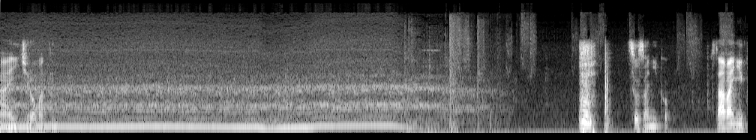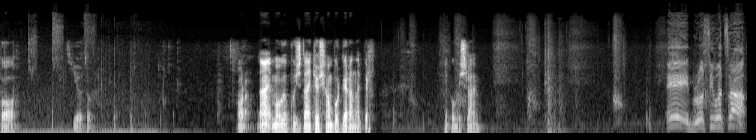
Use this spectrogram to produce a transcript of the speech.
A, idź Roman, ty Co za Niko? Wstawaj Niko! Idiotów. Ora, a, mogę pójść na jakiegoś hamburgera najpierw. Nie pomyślałem. Hey, Brucey, what's up?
